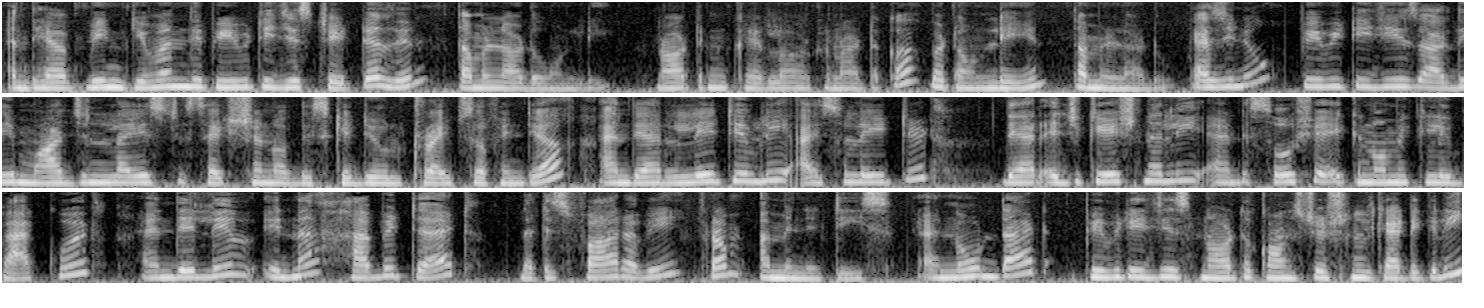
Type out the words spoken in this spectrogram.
and they have been given the PVTG status in Tamil Nadu only not in Kerala or Karnataka but only in Tamil Nadu. As you know, PVTGs are the marginalized section of the scheduled tribes of India and they are relatively isolated. They are educationally and socio-economically backward and they live in a habitat that is far away from amenities. And note that PVTG is not a constitutional category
